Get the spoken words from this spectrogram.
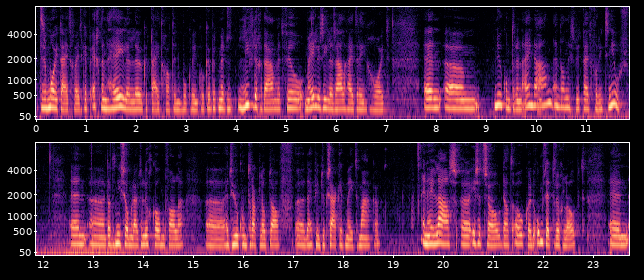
Het is een mooie tijd geweest. Ik heb echt een hele leuke tijd gehad in de boekwinkel. Ik heb het met liefde gedaan, met veel, mijn hele ziel en zaligheid erin gegooid. En ehm, nu komt er een einde aan en dan is het weer tijd voor iets nieuws. En uh, dat is niet zomaar uit de lucht komen vallen. Uh, het huurcontract loopt af, uh, daar heb je natuurlijk zakelijk mee te maken. En helaas is het zo dat ook de omzet terugloopt. En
